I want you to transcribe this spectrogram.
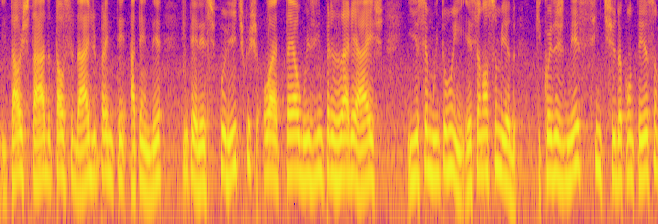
em tal estado, tal cidade, para atender interesses políticos ou até alguns empresariais, e isso é muito ruim. Esse é o nosso medo que coisas nesse sentido aconteçam,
